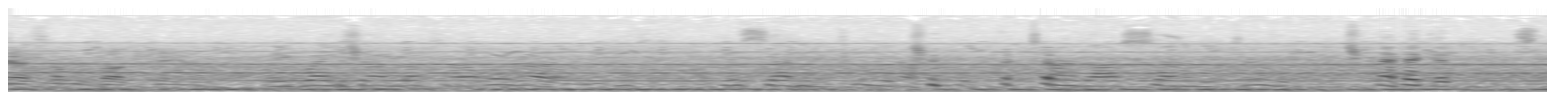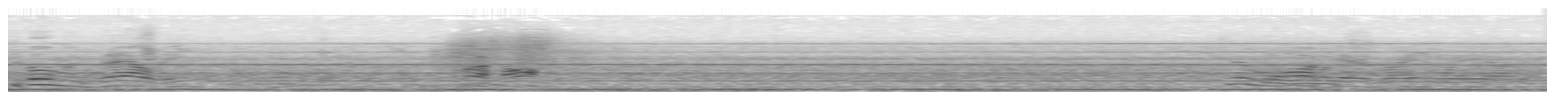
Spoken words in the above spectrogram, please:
got something about chance. He wakes up, looks like, wait a minute, this, this 72, turned out 72, Jack at Stillman Valley. Well, never Don't walk that right away out of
